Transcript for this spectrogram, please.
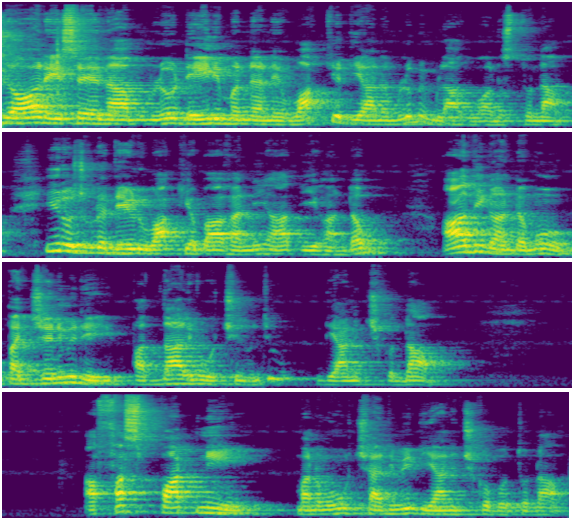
ప్రైజ్ లార్డ్ ఏసయ నామంలో డైలీ మన్ అనే వాక్య ధ్యానంలో మేము ఆహ్వానిస్తున్నాం ఈరోజు కూడా దేవుడు వాక్య భాగాన్ని ఆదిగాండం ఆదికాండము పద్దెనిమిది పద్నాలుగు వచ్చి నుంచి ధ్యానించుకుందాం. ఆ ఫస్ట్ పార్ట్ని మనము చదివి ధ్యానించుకోబోతున్నాం.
